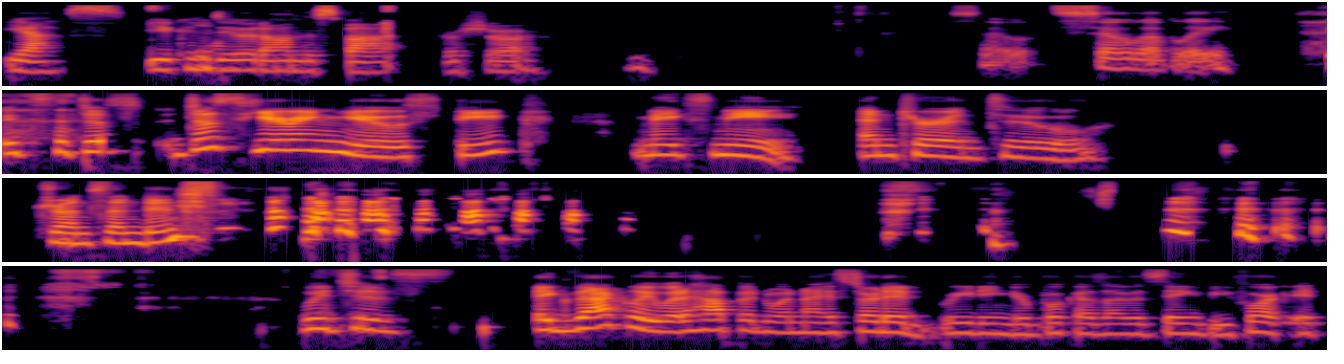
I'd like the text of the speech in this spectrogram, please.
yes you can yeah. do it on the spot for sure So so lovely. It's just just hearing you speak makes me enter into transcendence. Which is exactly what happened when I started reading your book as I was saying before. It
